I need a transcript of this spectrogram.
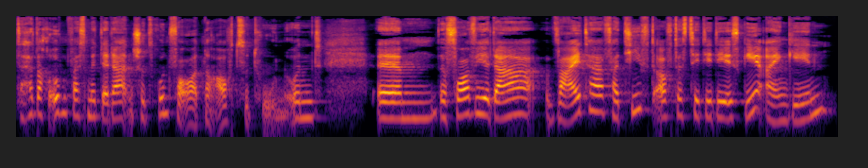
das hat auch irgendwas mit der Datenschutzgrundverordnung auch zu tun. Und ähm, bevor wir da weiter vertieft auf das TTDSG eingehen,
